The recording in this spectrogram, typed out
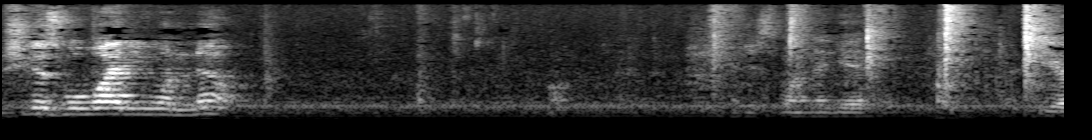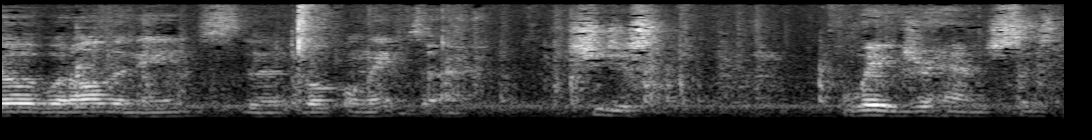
she goes, "Well, why do you want to know?" I just want to get a feel of what all the names, the local names are. She just waves her hand. She says,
